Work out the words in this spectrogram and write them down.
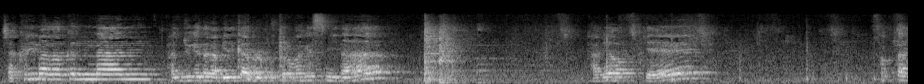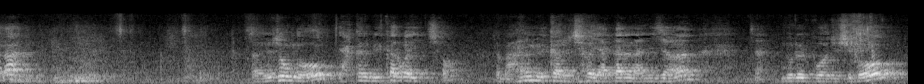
자, 크림화가 끝난 반죽에다가 밀가루를 붓도록 하겠습니다. 가볍게 섞다가 자, 이 정도 약간의 밀가루가 있죠. 많은 밀가루죠. 약간은 아니죠. 자, 물을 부어주시고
